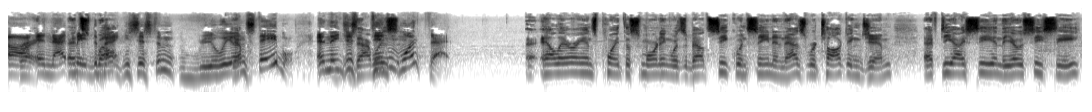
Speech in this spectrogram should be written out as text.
Uh, right. And that made the well, banking system really yep. unstable. And they just didn't was, want that. El-Erian's point this morning was about sequencing, and as we're talking, Jim, FDIC and the OCC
